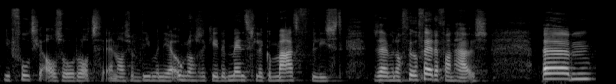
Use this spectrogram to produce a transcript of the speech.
je voelt je al zo rot. En als je op die manier ook nog eens een keer de menselijke maat verliest, dan zijn we nog veel verder van huis. Um,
